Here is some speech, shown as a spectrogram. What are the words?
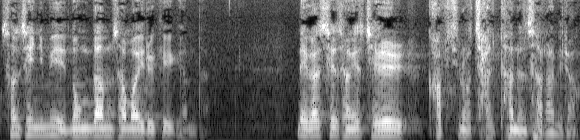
선생님이 농담 삼아 이렇게 얘기합니다. 내가 세상에서 제일 카푸치노 잘 타는 사람이라고.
